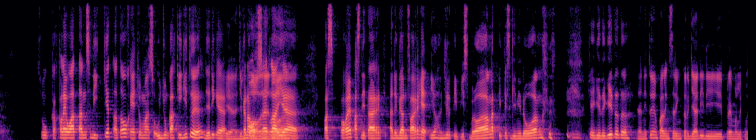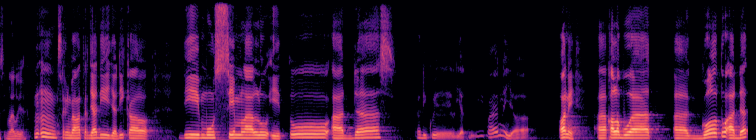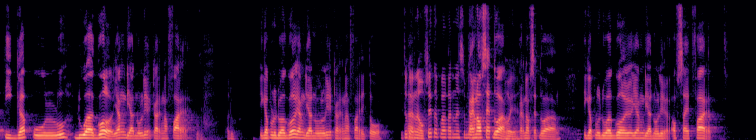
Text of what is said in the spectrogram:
suka kelewatan sedikit atau kayak cuma seujung kaki gitu ya jadi kayak Iya, kena offside lah doang. ya pas pokoknya pas ditarik adegan VAR kayak ya anjir tipis banget tipis gini doang kayak gitu-gitu tuh Dan itu yang paling sering terjadi di Premier League musim lalu ya. Mm-mm, sering banget terjadi. Jadi kalau di musim lalu itu ada tadi gue lihat di mana ya? Oh nih, eh, kalau buat eh, gol tuh ada 32 gol yang dianulir karena VAR. Aduh, 32 gol yang dianulir karena VAR itu. Itu Nah. karena offset apa karena semua? Karena offset doang. Oh, iya. Karena offset doang. 32 gol yang dianulir offside VAR.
